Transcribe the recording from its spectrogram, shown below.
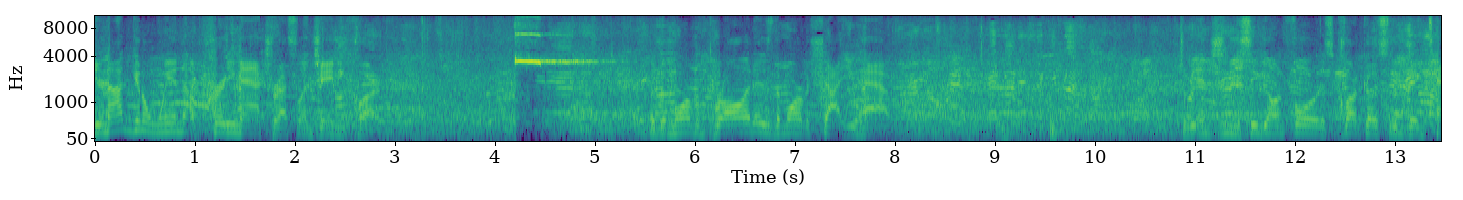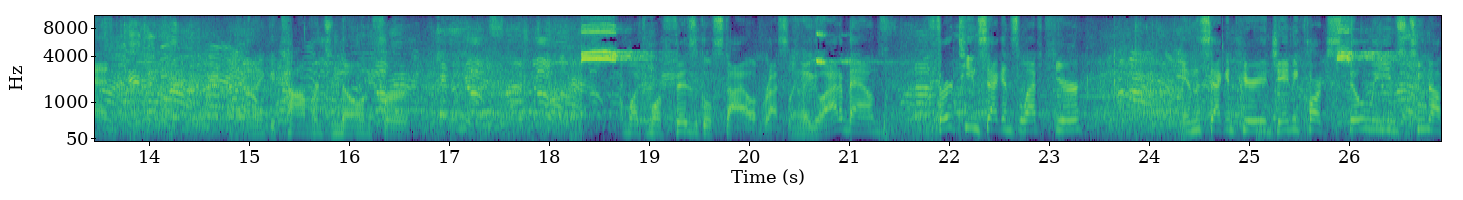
you're not going to win a pretty match wrestling Jamie Clark. But the more of a brawl it is, the more of a shot you have. Which will be interesting to see going forward as Clark goes to the Big Ten. I think a conference known for a much more physical style of wrestling. They go out of bounds. 13 seconds left here in the second period. Jamie Clark still leads 2 0.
